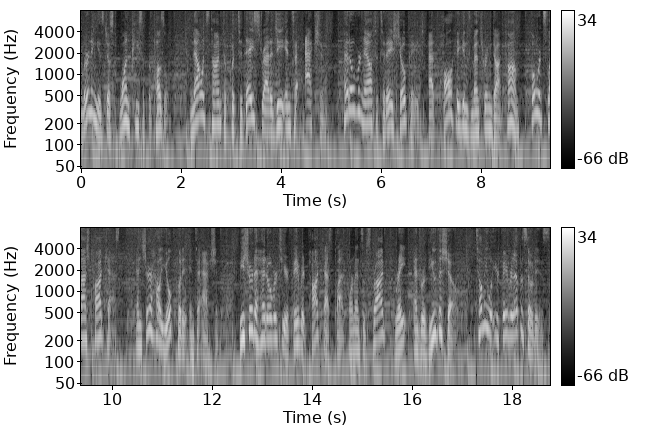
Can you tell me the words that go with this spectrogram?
learning is just one piece of the puzzle. Now it's time to put today's strategy into action. Head over now to today's show page at paulhigginsmentoring.com forward slash podcast and share how you'll put it into action. Be sure to head over to your favorite podcast platform and subscribe, rate, and review the show. Tell me what your favorite episode is.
